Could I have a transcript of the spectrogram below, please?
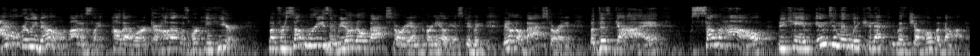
I don't really know, honestly, how that worked or how that was working here. But for some reason, we don't know backstory on Cornelius, do we? We don't know backstory, but this guy somehow became intimately connected with Jehovah God.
